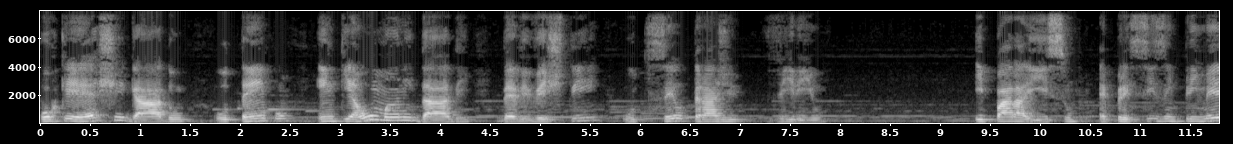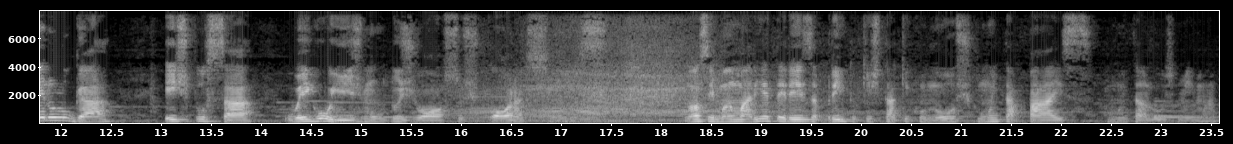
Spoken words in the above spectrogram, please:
porque é chegado o tempo em que a humanidade deve vestir o seu traje viril. E para isso é preciso, em primeiro lugar, expulsar o egoísmo dos vossos corações. Nossa irmã Maria Tereza Brito, que está aqui conosco, muita paz, muita luz, minha irmã.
